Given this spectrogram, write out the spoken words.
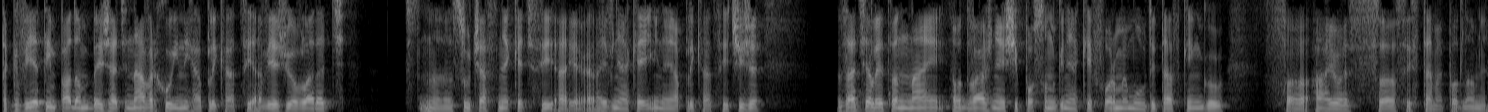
tak vie tým pádom bežať na vrchu iných aplikácií a vieš ju ovládať e, súčasne, keď si aj, aj v nejakej inej aplikácii. Čiže zatiaľ je to najodvážnejší posun k nejakej forme multitaskingu v iOS systéme podľa mňa.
